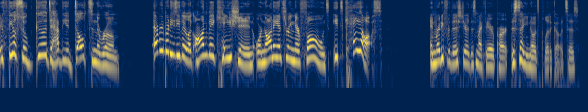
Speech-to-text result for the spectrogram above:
It feels so good to have the adults in the room. Everybody's either like on vacation or not answering their phones. It's chaos. And ready for this, Jared? This is my favorite part. This is how you know it's Politico. It says,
